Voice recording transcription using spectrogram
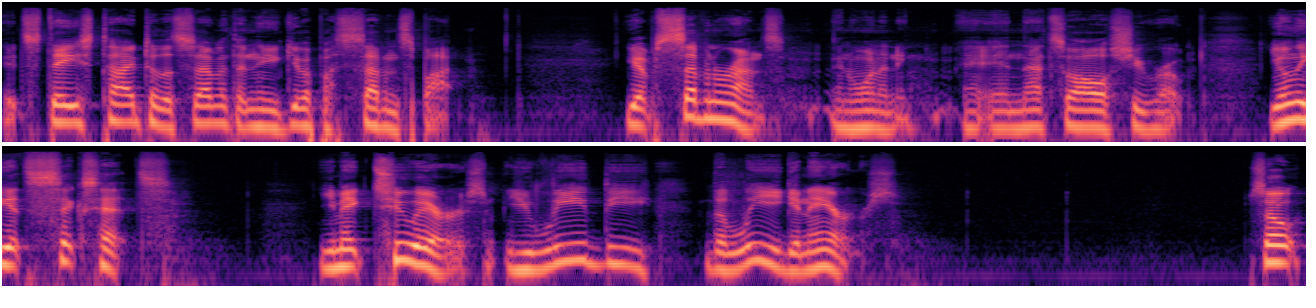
It stays tied till the seventh, and then you give up a seven spot. You have seven runs in one inning, and that's all she wrote. You only get six hits. You make two errors. You lead the, the league in errors. So,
